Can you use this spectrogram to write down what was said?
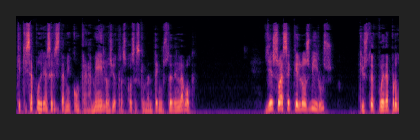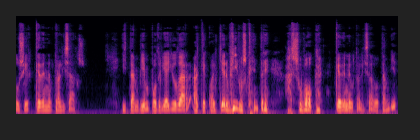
que quizá podría hacerse también con caramelos y otras cosas que mantenga usted en la boca. Y eso hace que los virus que usted pueda producir queden neutralizados. Y también podría ayudar a que cualquier virus que entre a su boca quede neutralizado también.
